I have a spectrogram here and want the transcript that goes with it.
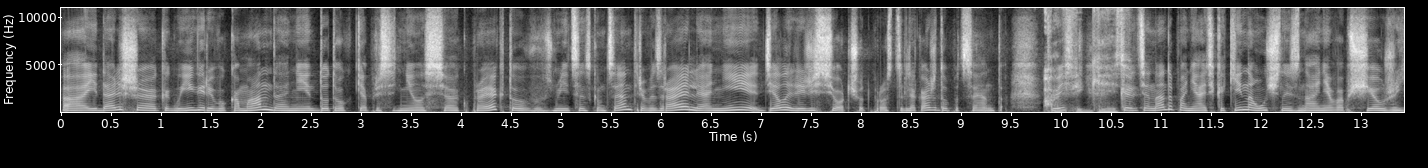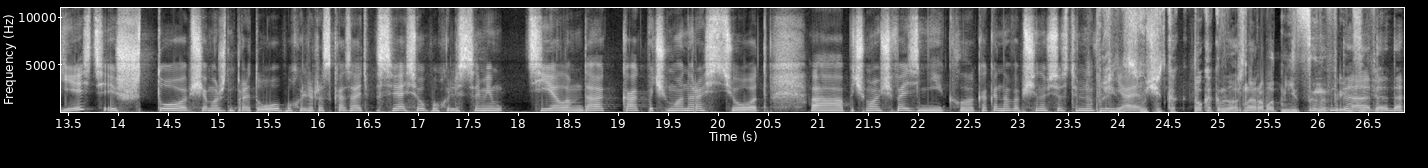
А, и дальше, как бы Игорь и его команда, они до того, как я присоединилась э, к проекту в медицинском центре в Израиле, они делали research вот просто для каждого пациента. Офигеть. То есть, тебе надо понять, какие научные знания вообще уже есть, и что вообще можно про эту опухоль рассказать, связь опухоли с самим телом, да, как, почему она растет, а, почему вообще возникла, как она вообще на все остальное Блин, влияет. Звучит как то, как должна работать медицина, в принципе. Да, да, да.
